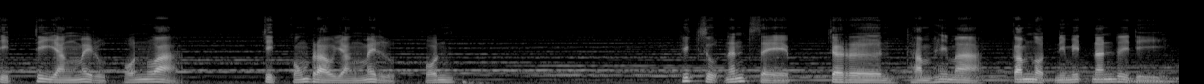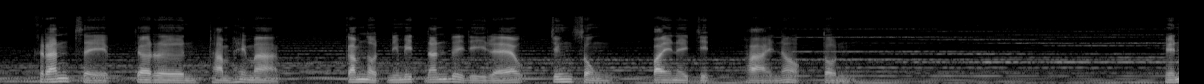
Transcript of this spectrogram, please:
จิตที่ยังไม่หลุดพ้นว่า จิตของเรายังไม่หลุดพ้น ภิกษุนั้นเสพเจริญทำให้มากกำหนดนิมิตนั้นด้วยดี ครั้นเสพเจริญทำให้มากกำหนดนิมิตนั้นด้วยดีแล้ว จึงส่งไปในจิตภายนอกตน เห็น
